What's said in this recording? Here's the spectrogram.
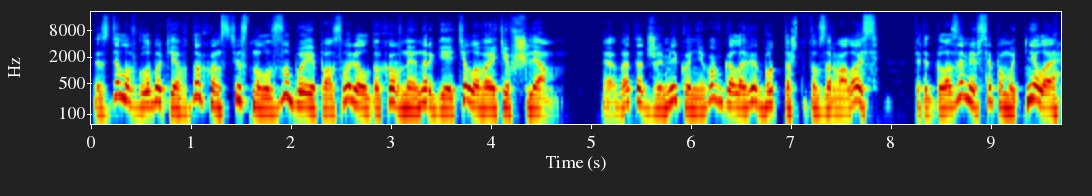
Сделав глубокий вдох, он стиснул зубы и позволил духовной энергии тела войти в шлем. В этот же миг у него в голове будто что-то взорвалось, перед глазами все помутнело,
